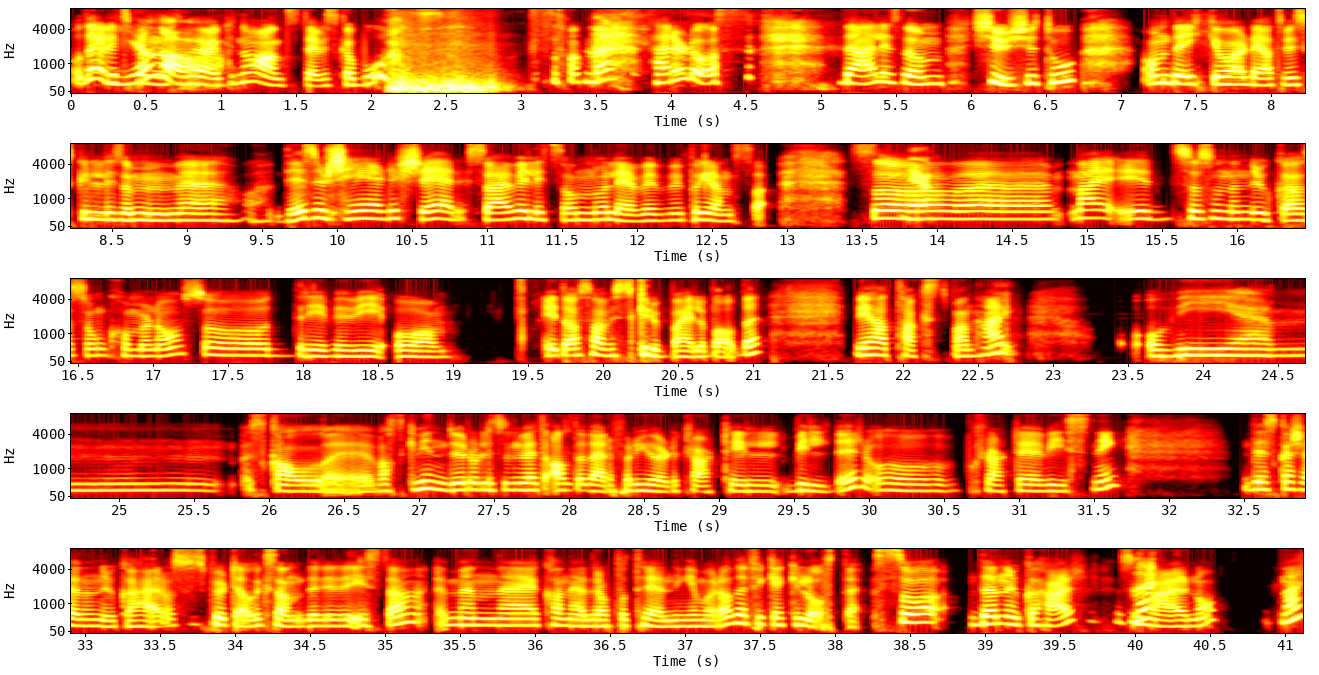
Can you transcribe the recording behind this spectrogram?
Og det er litt spennende, Ja. for vi har jo ikke noe annet sted vi skal bo. Så Nei. her er det oss. Det er liksom 2022. Om det ikke var det at vi skulle liksom eh, Det som skjer, det skjer. Så er vi litt sånn Nå lever vi på grensa. Så ja. Nei, sånn som den uka som kommer nå, så driver vi og I dag så har vi skrubba hele badet. Vi har takstmann her. Oi. Og vi skal eh, vaske vinduer og du vet, alt det der for å gjøre det klart til bilder og klart til visning. Det skal skje denne uka her. Og så spurte jeg Alexander i stad, men eh, kan jeg dra på trening i morgen? Det fikk jeg ikke lov til. Så den uka her, som Nei. er nå Nei,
